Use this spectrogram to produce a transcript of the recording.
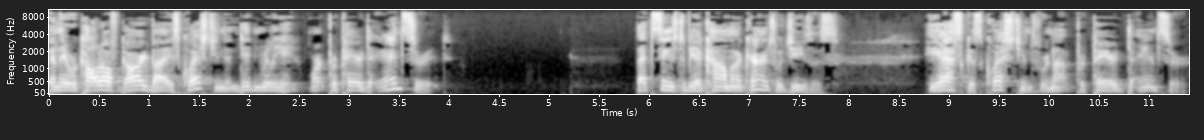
And they were caught off guard by his question and didn't really, weren't prepared to answer it. That seems to be a common occurrence with Jesus. He asks us questions we're not prepared to answer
